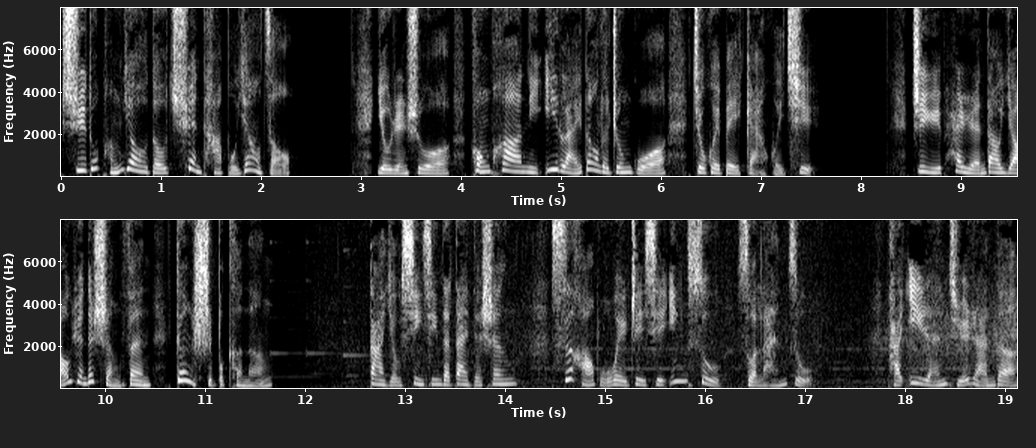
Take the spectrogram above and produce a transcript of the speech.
许多朋友都劝他不要走。有人说，恐怕你一来到了中国，就会被赶回去。至于派人到遥远的省份，更是不可能。大有信心的戴德生丝毫不为这些因素所拦阻，他毅然决然的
